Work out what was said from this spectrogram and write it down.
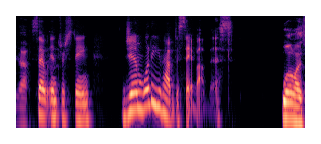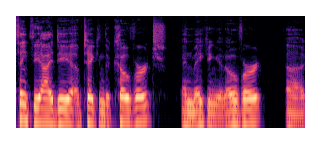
Yeah. So interesting. Jim, what do you have to say about this? Well, I think the idea of taking the covert and making it overt, uh,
